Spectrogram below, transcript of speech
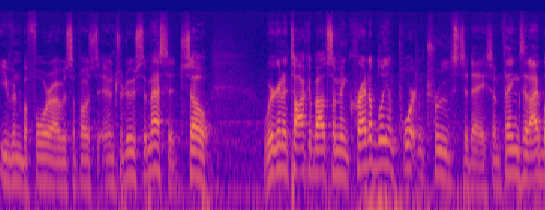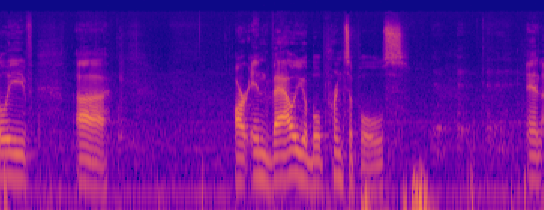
even before I was supposed to introduce the message. So, We're going to talk about some incredibly important truths today, some things that I believe uh, are invaluable principles. And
